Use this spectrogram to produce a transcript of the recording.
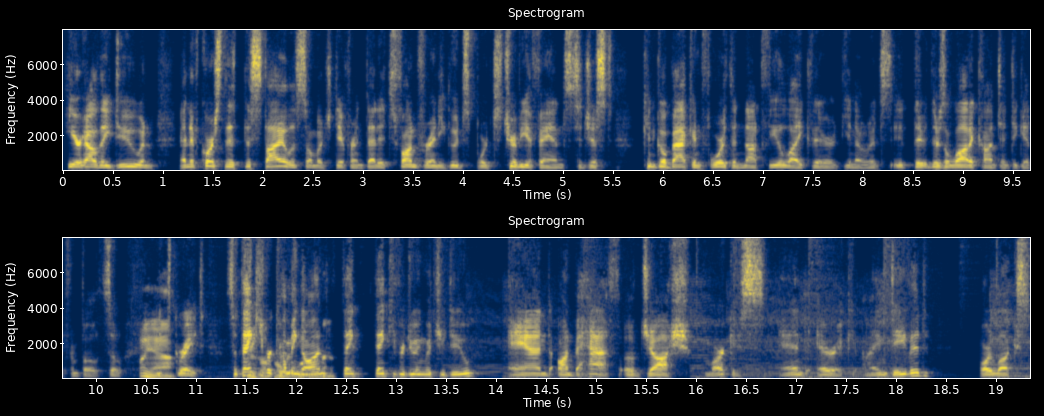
hear how they do and and of course the the style is so much different that it's fun for any good sports trivia fans to just can go back and forth and not feel like they're you know it's it there, there's a lot of content to get from both so Oh yeah. it's great. So thank There's you for coming on. Thank thank you for doing what you do. And on behalf of Josh, Markkus, and Eric, I'm David or Luks.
